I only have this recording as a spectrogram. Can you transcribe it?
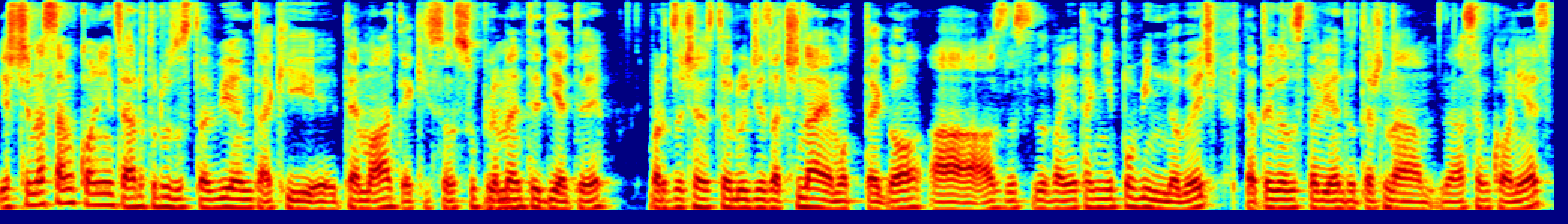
Jeszcze na sam koniec, Artur, zostawiłem taki temat, jaki są suplementy mhm. diety. Bardzo często ludzie zaczynają od tego, a zdecydowanie tak nie powinno być, dlatego zostawiłem to też na, na sam koniec.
